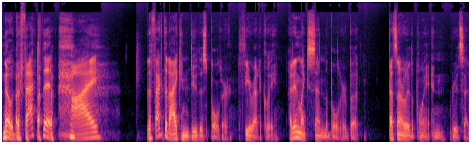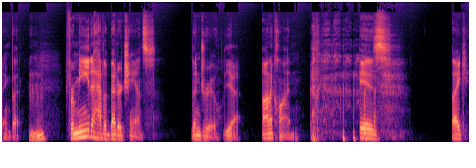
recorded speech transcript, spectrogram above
no. The fact that I, the fact that I can do this boulder theoretically, I didn't like send the boulder, but that's not really the point in route setting. But mm-hmm. for me to have a better chance than Drew Yeah. on a climb is like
